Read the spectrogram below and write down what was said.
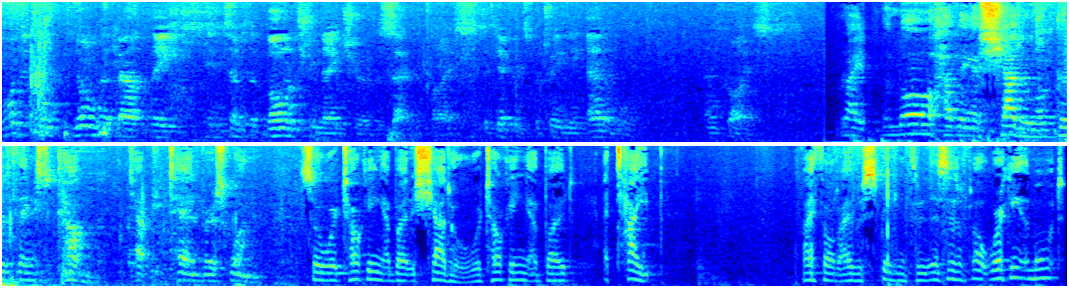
you want to talk, Norman, about the, in terms of the voluntary nature of the sacrifice, the difference between the animal and Christ? Right, the law having a shadow of good things to come, chapter 10, verse 1. So we're talking about a shadow, we're talking about a type. I thought I was speaking through this. Is it not working at the moment?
